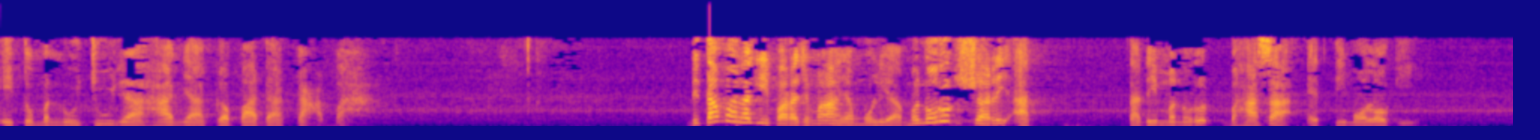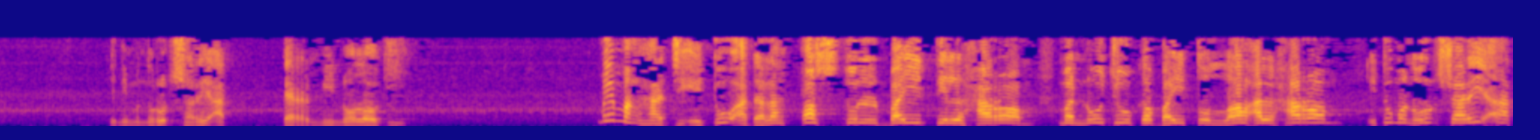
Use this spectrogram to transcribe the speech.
itu menujunya hanya kepada Ka'bah. Ditambah lagi para jemaah yang mulia, menurut syariat, tadi menurut bahasa etimologi. Ini menurut syariat, terminologi. Memang haji itu adalah qasdul baitil haram, menuju ke baitullah al-haram. Itu menurut syariat.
